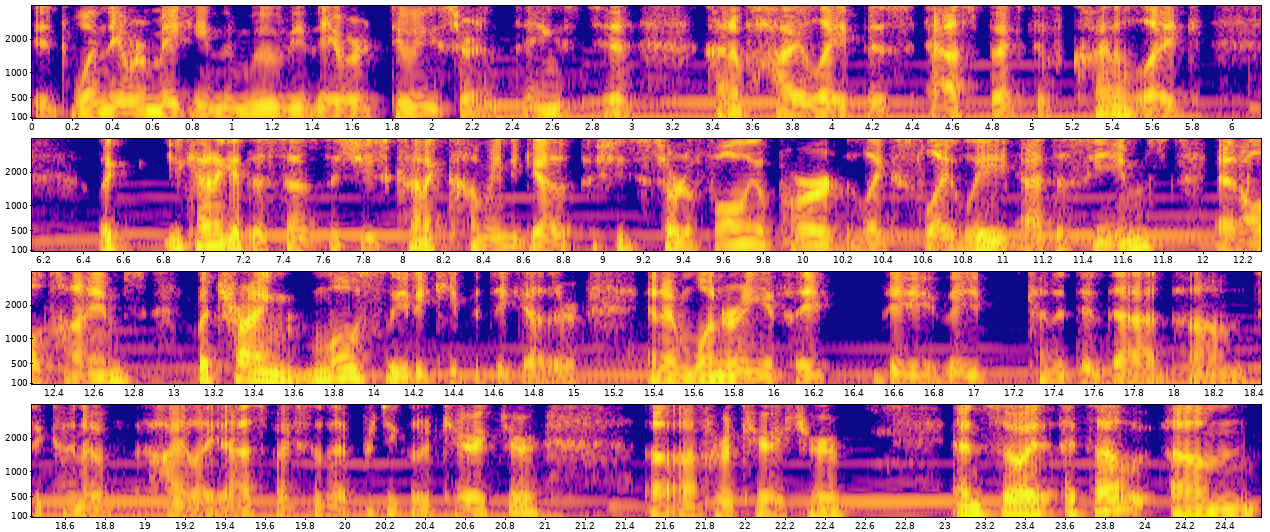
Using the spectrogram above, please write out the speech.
it, when they were making the movie they were doing certain things to kind of highlight this aspect of kind of like like you kind of get the sense that she's kind of coming together she's sort of falling apart like slightly at the seams at all times but trying mostly to keep it together. And i'm wondering if they they they kind of did that um, to kind of highlight aspects of that particular character uh, of her character. And so i, I thought um,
